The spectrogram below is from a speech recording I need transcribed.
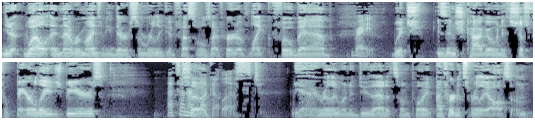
You know, well, and that reminds me, there are some really good festivals I've heard of, like Fobab, Right. which is in Chicago, and it's just for barrel aged beers. That's on So- our bucket list. Yeah, I really want to do that at some point. I've heard it's really awesome.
